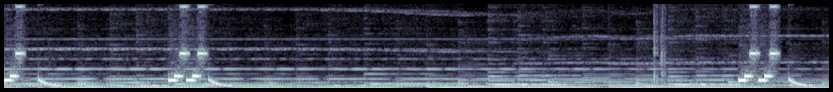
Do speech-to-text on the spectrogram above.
Thank you.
